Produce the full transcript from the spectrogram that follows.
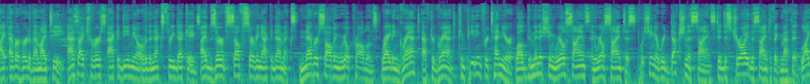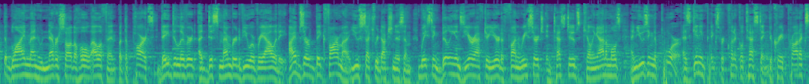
I ever heard of MIT. As I traverse academia over the next three decades, I observe self serving academics, never solving real problems, writing grant after grant, competing for tenure while diminishing real science and real scientists, pushing a reductionist science to destroy the scientific method. Like the blind men who never saw the whole elephant but the parts, they delivered a dismembered view of reality. I observe Big Pharma use such reductionism, wasting billions year after year to fund research in test tubes, killing animals, and using the poor as guinea pigs for clinical testing to create products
